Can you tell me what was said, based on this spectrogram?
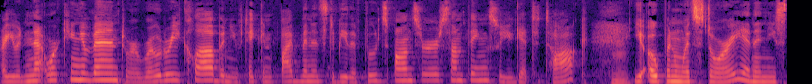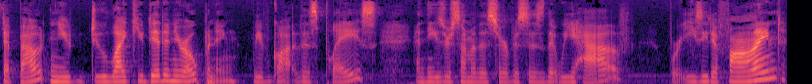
are you a networking event or a Rotary Club, and you've taken five minutes to be the food sponsor or something, so you get to talk. You open with story, and then you step out and you do like you did in your opening. We've got this place, and these are some of the services that we have. We're easy to find,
